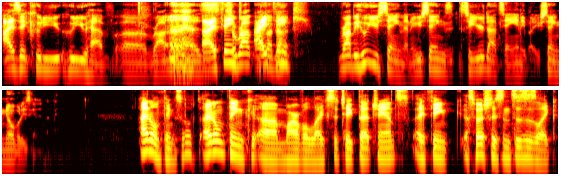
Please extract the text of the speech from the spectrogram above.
Isaac, who do you who do you have? Uh, Robbie has. I think. So Rob, I no, no, think. Robbie, who are you saying then? Are you saying so? You're not saying anybody. You're saying nobody's gonna die. I don't think so. I don't think uh, Marvel likes to take that chance. I think, especially since this is like,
